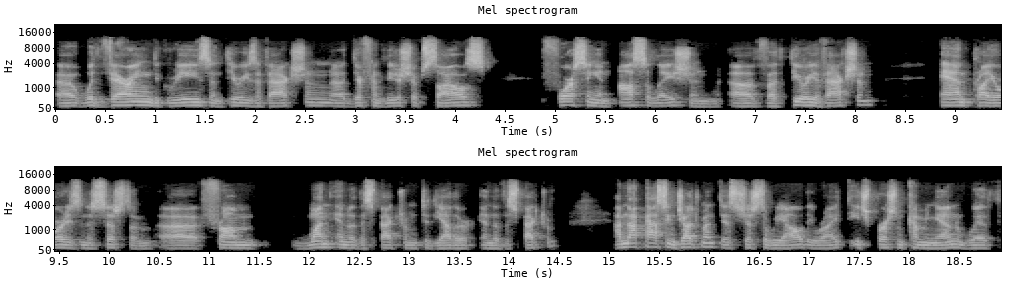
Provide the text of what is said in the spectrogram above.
uh, with varying degrees and theories of action, uh, different leadership styles, forcing an oscillation of theory of action and priorities in the system uh, from one end of the spectrum to the other end of the spectrum. I'm not passing judgment. It's just a reality, right? Each person coming in with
